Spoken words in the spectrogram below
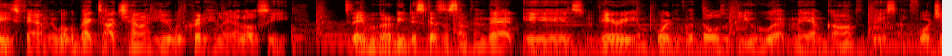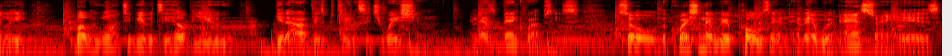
Peace family, welcome back to our channel here with Credit Healing LLC. Today we're going to be discussing something that is very important for those of you who have may have gone through this unfortunately, but we want to be able to help you get out of this particular situation and that's bankruptcies. So the question that we're posing and that we're answering is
